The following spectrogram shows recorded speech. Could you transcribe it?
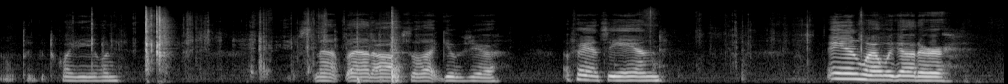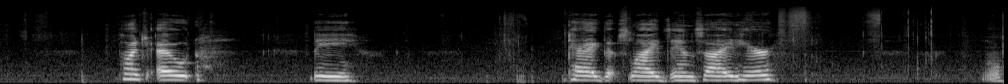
I don't think it's quite even. Snap that off so that gives you a, a fancy end. And while we got our punch out the tag that slides inside here. We'll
